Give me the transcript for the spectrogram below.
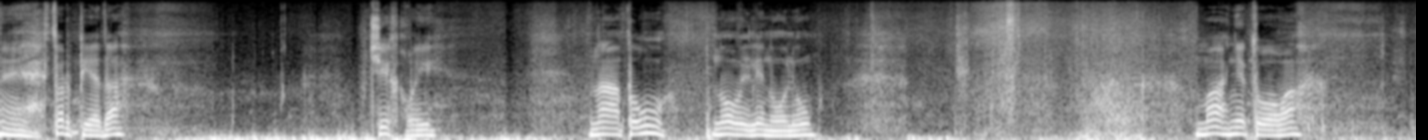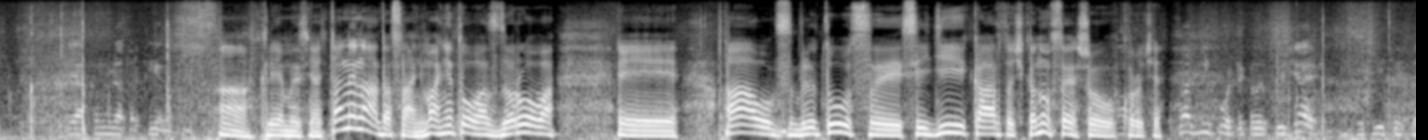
Е, торпеда. Чехли. На полу новий линолеум. Магнітола. Я акумулятор клемму. А, клеми снять. Та не надо, Сань. Магнітола здорова. Е, AUX, Bluetooth, е, CD, карточка, ну все, що, коротше. Задній ход, ти коли включаєш, висвітлюється.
